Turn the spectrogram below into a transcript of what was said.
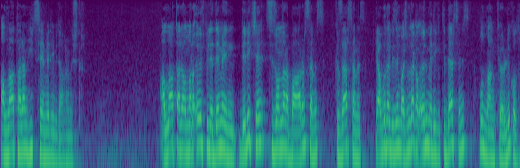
allah Teala'nın hiç sevmediği bir davranıştır. allah Teala onlara öf bile demeyin dedikçe siz onlara bağırırsanız, kızarsanız, ya bu da bizim başımıza kaldı ölmedi gitti derseniz bu nankörlük olur.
